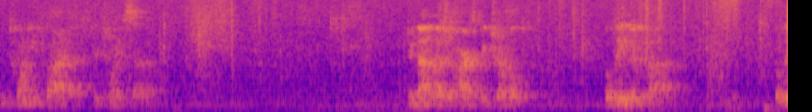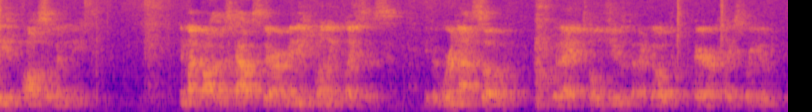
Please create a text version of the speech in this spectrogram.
and 25 through 27. Do not let your hearts be troubled. Believe in God. Believe also in me. In my Father's house there are many dwelling places. If it were not so, would I have told you that I go to prepare a place for you?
